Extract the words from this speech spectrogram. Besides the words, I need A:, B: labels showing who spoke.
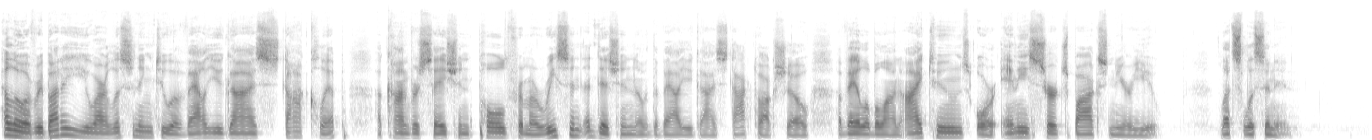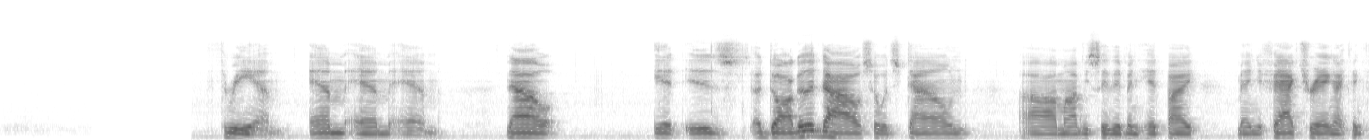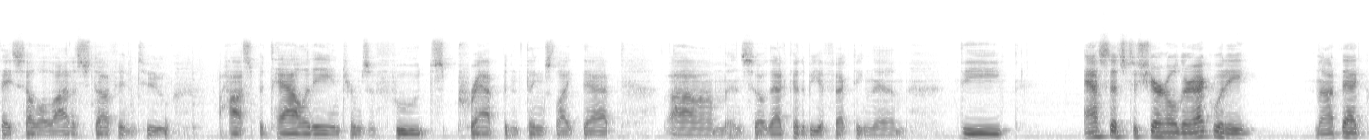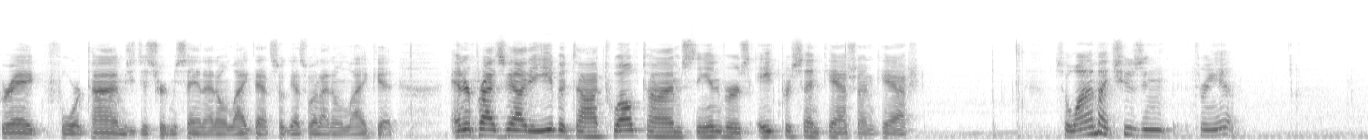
A: Hello, everybody. You are listening to a Value Guys stock clip, a conversation pulled from a recent edition of the Value Guys Stock Talk Show, available on iTunes or any search box near you. Let's listen in.
B: 3M, MMM. Now, it is a dog of the Dow, so it's down. Um, obviously, they've been hit by manufacturing. I think they sell a lot of stuff into hospitality in terms of foods prep and things like that. Um, and so that could be affecting them. The assets to shareholder equity, not that great. Four times. You just heard me saying I don't like that. So guess what? I don't like it. Enterprise value to EBITDA, 12 times. The inverse, 8% cash on cash. So why am I choosing 3M?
